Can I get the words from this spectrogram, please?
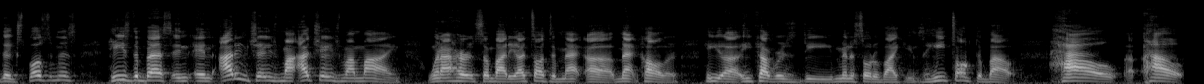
the explosiveness, he's the best. And, and I didn't change my I changed my mind when I heard somebody. I talked to Matt uh, Matt Caller. He uh, he covers the Minnesota Vikings, and he talked about how how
